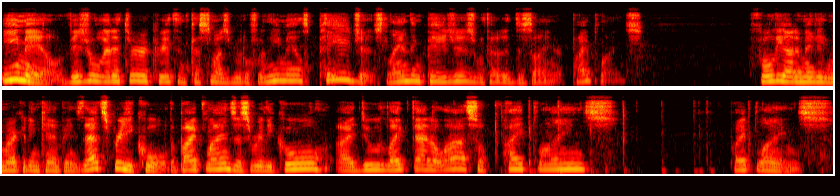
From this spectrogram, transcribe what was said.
Email visual editor create and customize beautiful emails pages landing pages without a designer pipelines fully automated marketing campaigns. That's pretty cool. The pipelines is really cool. I do like that a lot. So pipelines pipelines.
